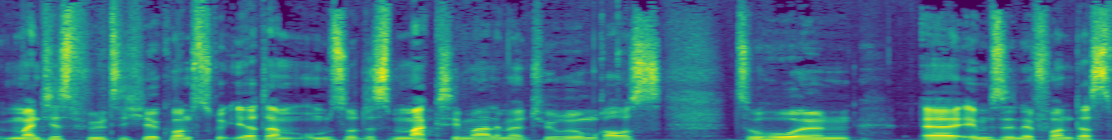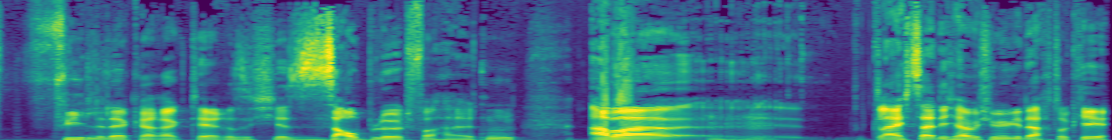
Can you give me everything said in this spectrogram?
manches fühlt sich hier konstruiert an, um so das maximale Martyrium rauszuholen, äh, im Sinne von, dass viele der Charaktere sich hier saublöd verhalten. Aber mhm. Gleichzeitig habe ich mir gedacht, okay,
